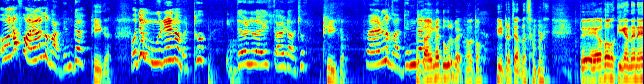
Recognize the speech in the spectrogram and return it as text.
ਉਹ ਨਾ ਫਾਇਰ ਲਗਾ ਦਿੰਦਾ। ਠੀਕ ਹੈ ਉਹਦੇ ਮੂਰੇ ਨਾ ਬੈਠੋ ਇੱਧਰ ਲਈ ਸਾਈਡ ਆ ਜਾਓ। ਠੀਕ ਫਾਇਰ ਲਗਾ ਦਿੰਦਾ। ਤਾਂ ਹੀ ਮੈਂ ਦੂਰ ਬੈਠਾ ਹਾਂ ਤੋਂ ਹੀਟਰ ਚੱਲਦਾ ਸਾਹਮਣੇ। ਤੇ ਉਹ ਕੀ ਕਹਿੰਦੇ ਨੇ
